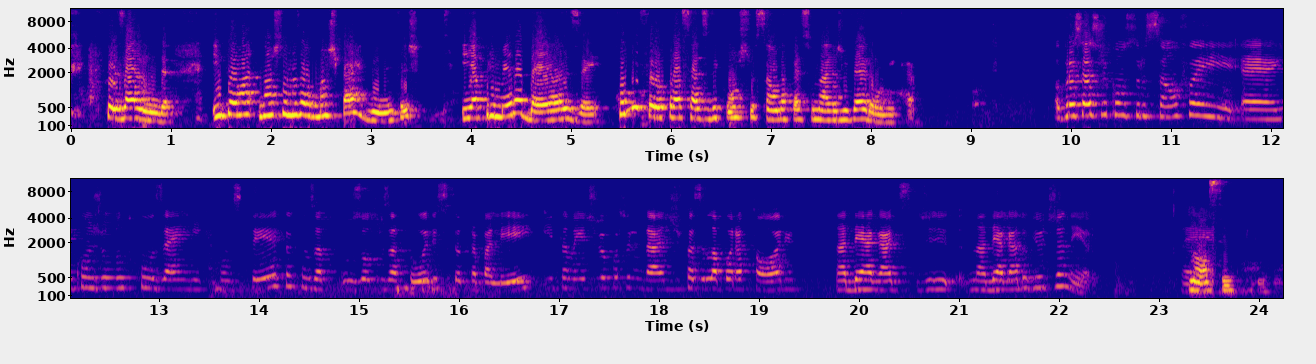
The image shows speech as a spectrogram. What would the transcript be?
coisa linda. Então, nós temos algumas perguntas, e a primeira delas é: como foi o processo de construção da personagem Verônica? O processo de construção foi é, em conjunto com o Zé Henrique Fonseca, com os, os, outros atores que eu trabalhei, e também tive a oportunidade de fazer laboratório na DH, de, na DH do Rio de Janeiro. É, Nossa, incrível.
